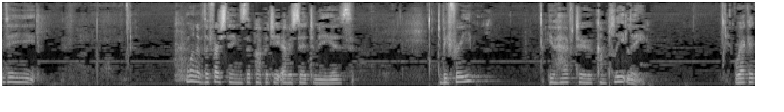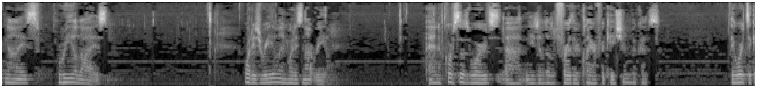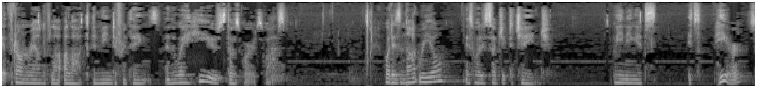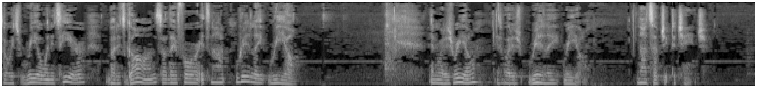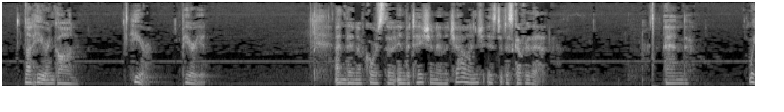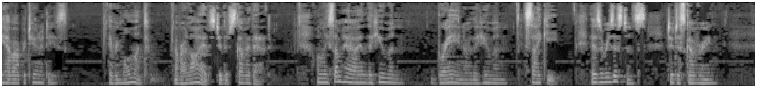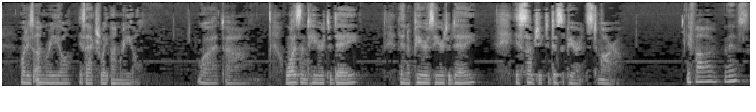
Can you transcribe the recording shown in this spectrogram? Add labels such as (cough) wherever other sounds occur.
The one of the first things that Papaji ever said to me is to be free, you have to completely recognize, realize what is real and what is not real. And of course, those words uh, need a little further clarification because they're words that get thrown around a lot, a lot and mean different things. And the way he used those words was what is not real is what is subject to change. Meaning it's it's here, so it's real when it's here, but it's gone, so therefore it's not really real. And what is real is what is really real, not subject to change. Not here and gone. Here, period. And then, of course, the invitation and the challenge is to discover that. And we have opportunities every moment of our lives to discover that. Only somehow in the human brain or the human psyche, there's a resistance to discovering what is unreal is actually unreal. What uh, wasn't here today, then appears here today, is subject to disappearance tomorrow. You follow this?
